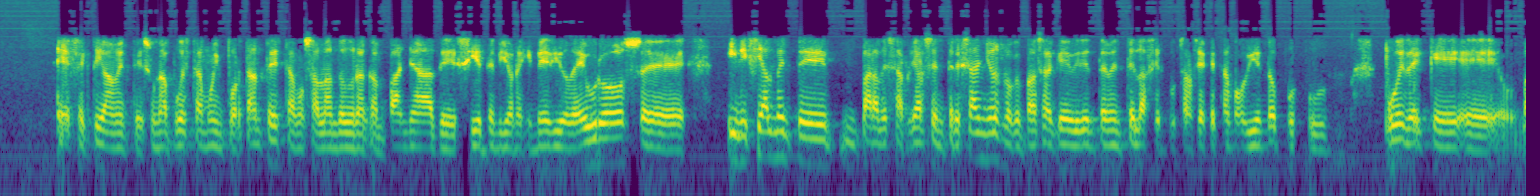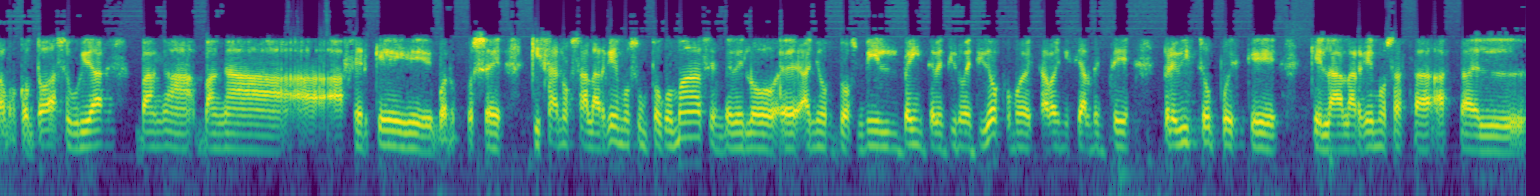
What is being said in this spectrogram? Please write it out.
Efectivamente, es una apuesta muy importante. Estamos hablando de una campaña de siete millones y medio de euros. Eh, inicialmente para desarrollarse en tres años, lo que pasa que evidentemente las circunstancias que estamos viendo pues, pues puede que, eh, vamos, con toda seguridad van a, van a, hacer que, bueno, pues eh, quizá nos alarguemos un poco más en vez de los eh, años 2020, 21, 22, como estaba inicialmente previsto, pues que, que la alarguemos hasta hasta el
